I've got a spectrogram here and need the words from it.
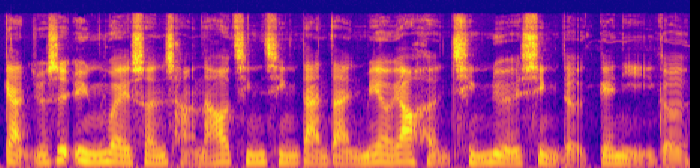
感觉是韵味深长，然后清清淡淡，没有要很侵略性的给你一个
